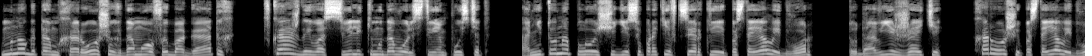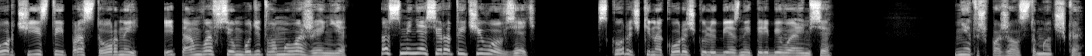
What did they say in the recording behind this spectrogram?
Много там хороших домов и богатых, в каждый вас с великим удовольствием пустят. А не то на площади, супротив церкви, постоялый двор. Туда въезжайте. Хороший постоялый двор, чистый, просторный, и там во всем будет вам уважение. А с меня, сироты, чего взять? С корочки на корочку, любезный, перебиваемся. Нет уж, пожалуйста, матушка,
